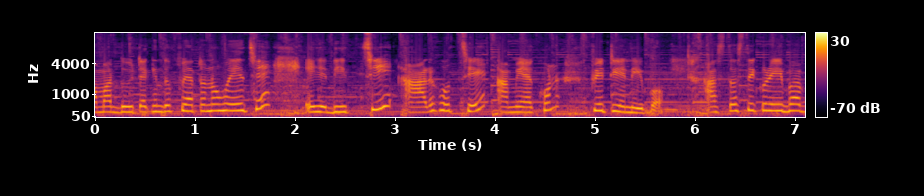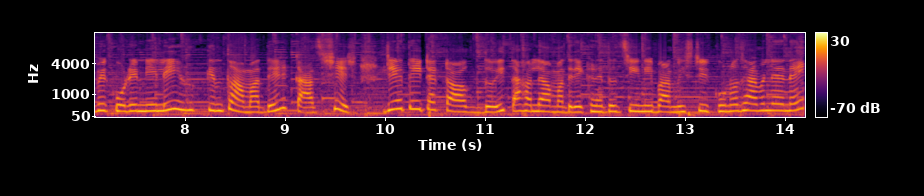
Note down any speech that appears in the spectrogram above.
আমার দইটা কিন্তু ফেটানো হয়েছে, এই যে দিচ্ছি আর হচ্ছে আমি এখন ফেটিয়ে নেব। আস্তে আস্তে করে এইভাবে করে নিলেই কিন্তু আমাদের কাজ শেষ। যেহেতু এটা টক দই, তাহলে আমাদের এখানে তো চিনি বা মিষ্টির কোনো ঝামেলা নেই।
